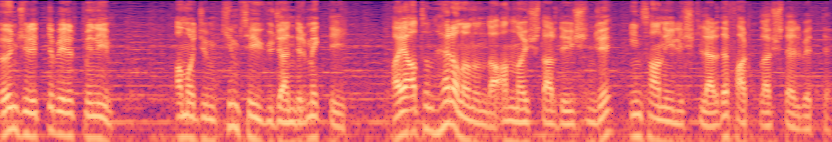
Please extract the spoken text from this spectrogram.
Öncelikle belirtmeliyim. Amacım kimseyi gücendirmek değil. Hayatın her alanında anlayışlar değişince insani ilişkiler de farklılaştı elbette.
